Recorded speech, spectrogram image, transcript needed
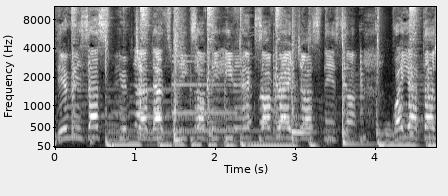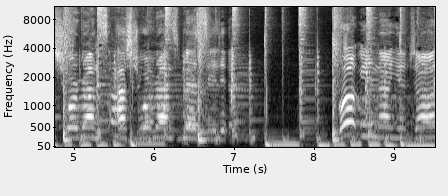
There is a scripture that speaks of the effects of righteousness. Uh, quiet assurance, assurance, blessed. Go in and your joy,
